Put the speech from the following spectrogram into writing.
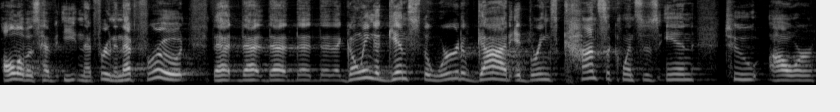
All of us have eaten that fruit. And that fruit, that, that, that, that, going against the word of God, it brings consequences into our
